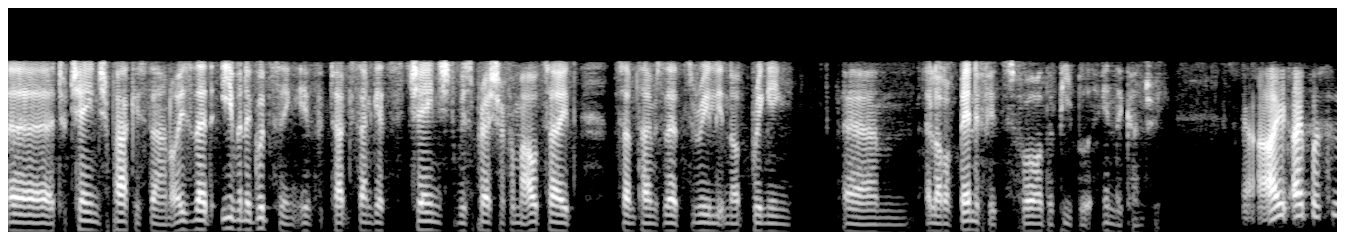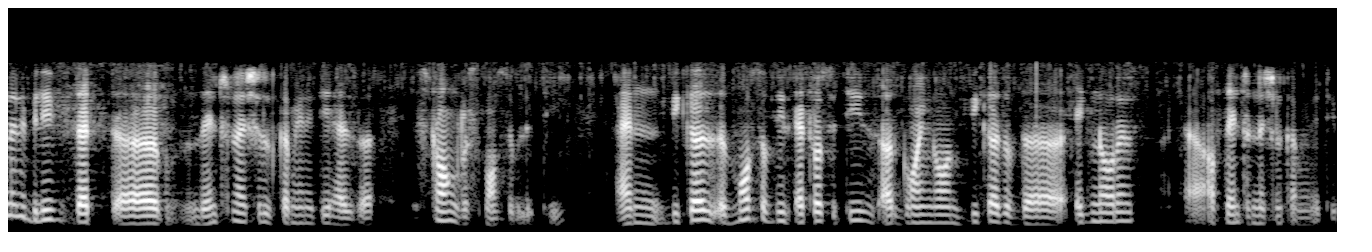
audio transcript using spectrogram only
uh, to change Pakistan, or is that even a good thing if Pakistan gets changed with pressure from outside? sometimes that's really not bringing um, a lot of benefits for the people in the country. Yeah, I, I personally believe that uh, the international community has a strong responsibility, and because uh, most of these atrocities are going on because of the ignorance uh, of the international community.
